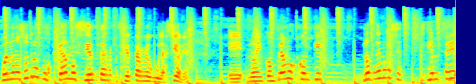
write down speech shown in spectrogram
Cuando nosotros buscamos ciertas, ciertas regulaciones, eh, nos encontramos con que no podemos estar siempre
